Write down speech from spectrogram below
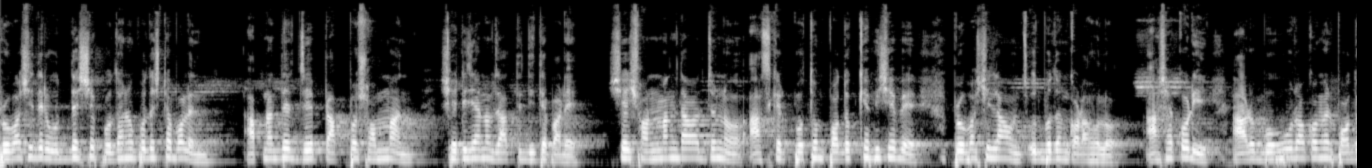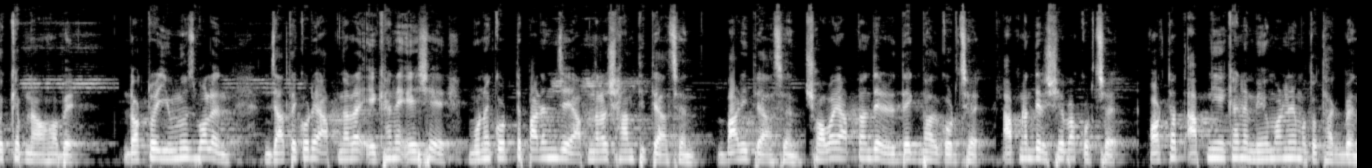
প্রবাসীদের উদ্দেশ্যে প্রধান উপদেষ্টা বলেন, আপনাদের যে প্রাপ্য সম্মান, সেটি যেন যাত্রী দিতে পারে। সেই সম্মান দেওয়ার জন্য আজকের প্রথম পদক্ষেপ হিসেবে প্রবাসী লাউঞ্জ উদ্বোধন করা হলো। আশা করি আরও বহু রকমের পদক্ষেপ নেওয়া হবে। ডক্টর ইউনুস বলেন, যাতে করে আপনারা এখানে এসে মনে করতে পারেন যে আপনারা শান্তিতে আছেন, বাড়িতে আছেন। সবাই আপনাদের দেখভাল করছে, আপনাদের সেবা করছে। অর্থাৎ আপনি এখানে মেহমানের মতো থাকবেন,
